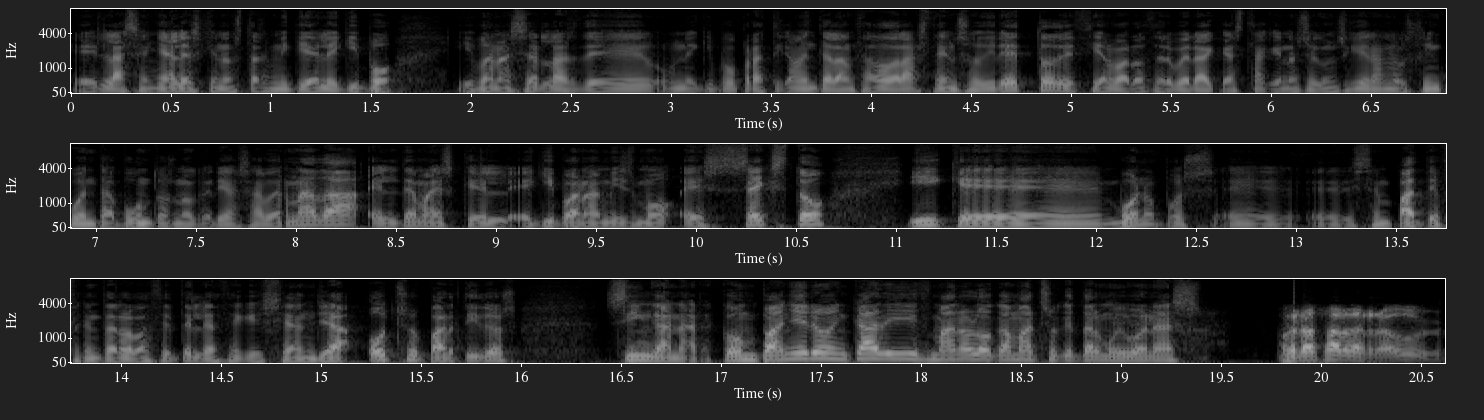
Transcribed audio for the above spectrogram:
eh, las señales que nos transmitía el equipo iban a ser las de un equipo prácticamente lanzado al ascenso directo. Decía Álvaro Cervera que hasta que no se consiguieran los 50 puntos no quería saber nada. El tema es que el equipo ahora mismo es sexto y que, bueno, pues eh, ese empate frente al Albacete le hace que sean ya ocho partidos sin ganar. Compañero en Cádiz, Manolo Camacho, ¿qué tal? Muy buenas. Buenas tardes, Raúl.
